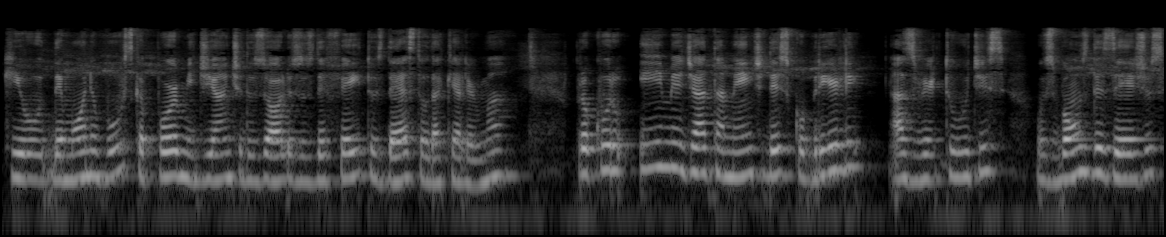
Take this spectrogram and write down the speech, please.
que o demônio busca pôr-me diante dos olhos os defeitos desta ou daquela irmã, procuro imediatamente descobrir-lhe as virtudes, os bons desejos,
